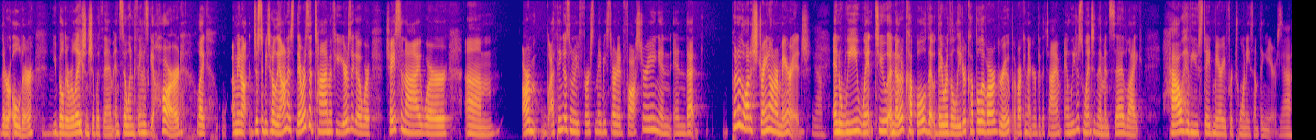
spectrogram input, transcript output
that are older, you build a relationship with them. And so when things get hard, like I mean, uh, just to be totally honest, there was a time a few years ago where Chase and I were. Um, our, I think it was when we first maybe started fostering, and and that put a lot of strain on our marriage. Yeah. And we went to another couple that they were the leader couple of our group, of our connect group at the time, and we just went to them and said like, "How have you stayed married for 20 something years? Yeah.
